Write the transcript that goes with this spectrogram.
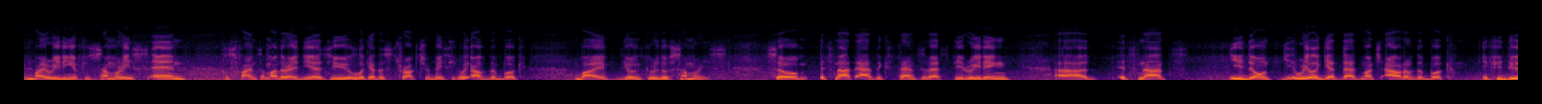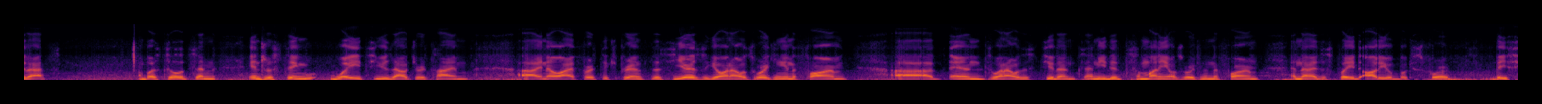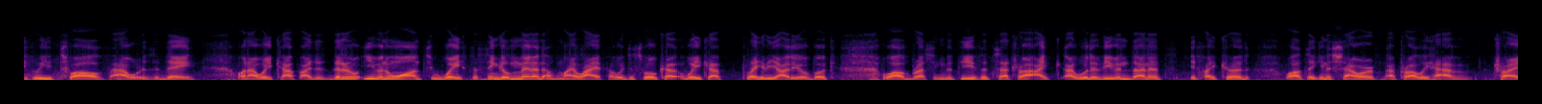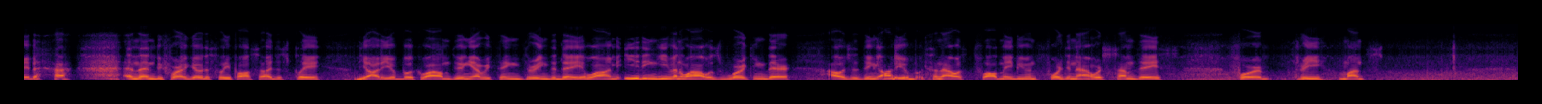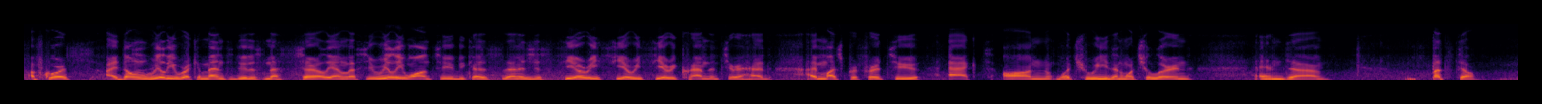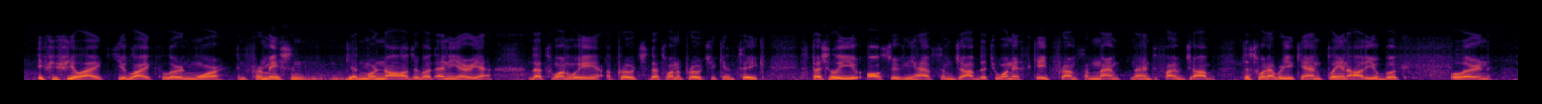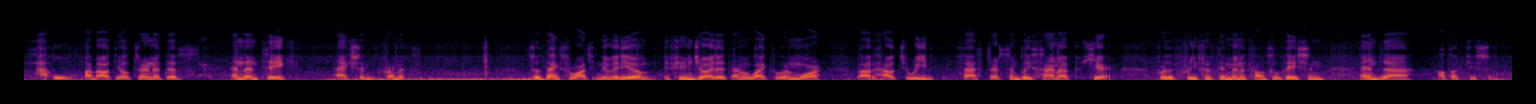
by reading a few summaries and just find some other ideas. You look at the structure basically of the book by going through those summaries. So it's not as extensive as speed reading. Uh, it's not, you don't really get that much out of the book if you do that, but still it's an interesting way to use out your time. I know I first experienced this years ago when I was working in the farm uh, and when I was a student, I needed some money. I was working in the farm, and then I just played audiobooks for basically 12 hours a day. When I wake up, I just didn't even want to waste a single minute of my life. I would just woke up, wake up, play the audiobook while brushing the teeth, etc. I, I would have even done it if I could while taking a shower. I probably have tried. and then before I go to sleep also, I just play the audiobook while I'm doing everything during the day, while I'm eating, even while I was working there. I was just doing audiobooks, and that was 12, maybe even 14 hours some days for three months. Of course, I don't really recommend to do this necessarily unless you really want to because then it's just theory, theory, theory crammed into your head. I much prefer to act on what you read and what you learn. And, uh, but still, if you feel like you'd like to learn more information, get more knowledge about any area, that's one way approach. That's one approach you can take. Especially also if you have some job that you want to escape from, some nine, nine to five job, just whenever you can, play an audiobook, learn how, about the alternatives, and then take action from it. So thanks for watching the video. If you enjoyed it and would like to learn more about how to read faster, simply sign up here for the free 15-minute consultation, and uh, I'll talk to you soon.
